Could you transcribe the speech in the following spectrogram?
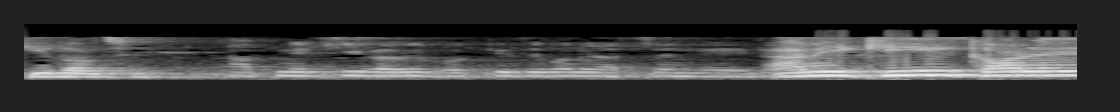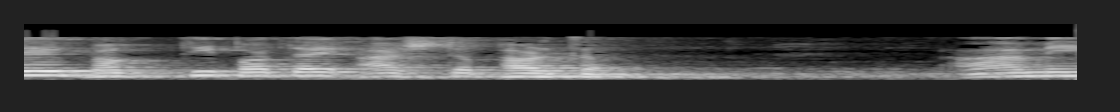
কি বলছে? আপনি কীভাবে ভক্তি জীবনে আসছেন? আমি কি করে ভক্তি পথে আসতে পারতাম? আমি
